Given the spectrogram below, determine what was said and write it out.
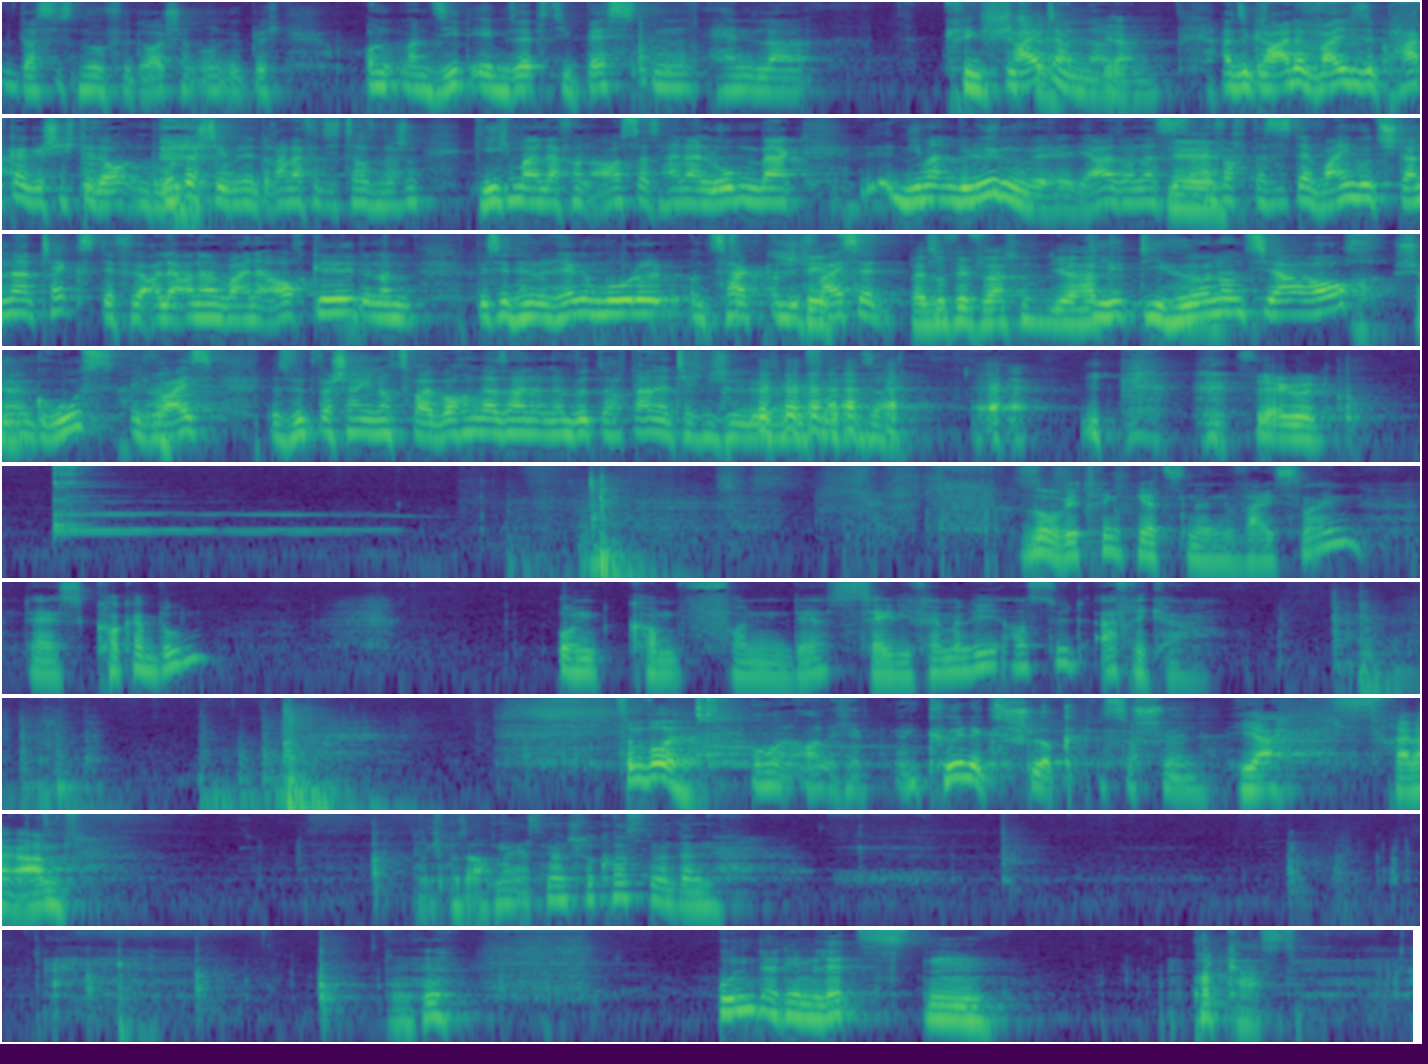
Das ist nur für Deutschland unüblich. Und man sieht eben selbst die besten Händler Kriegen scheitern Ja. daran. Also gerade weil diese Parker-Geschichte da unten drunter steht mit den 340.000 Flaschen, gehe ich mal davon aus, dass Heiner Lobenberg niemanden belügen will. Ja? Sondern es ist Ja. einfach, das ist der Weingutsstandardtext, der für alle anderen Weine auch gilt und dann ein bisschen hin und her gemodelt und zack. Und ich Steht weiß ja, bei so vielen Flaschen, die er hat. die, die hören uns ja auch. Schönen Ja. Gruß. Ich weiß, das wird wahrscheinlich noch zwei Wochen da sein und dann wird auch da eine technische Lösung gefunden sein. Sehr gut. So, wir trinken jetzt einen Weißwein. Der ist Cockaboom und kommt von der Sadie Family aus Südafrika. Zum Wohl. Oh, ein ordentlicher ein Königsschluck. Das ist so schön. Ja, es ist Freitagabend. Ich muss auch mal erstmal einen Schluck kosten und dann. Mhm. Unter dem letzten Podcast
